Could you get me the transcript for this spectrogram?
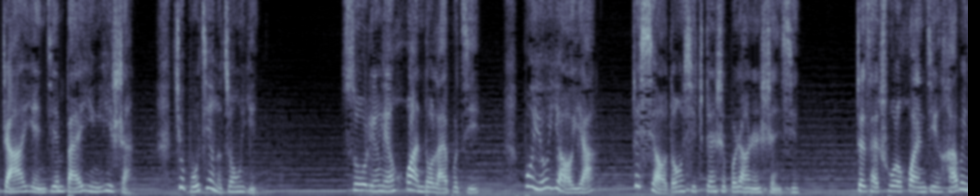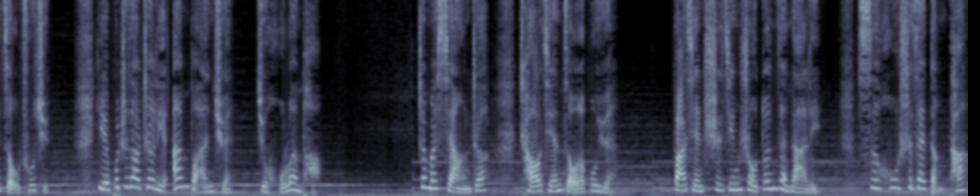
眨眼间白影一闪，就不见了踪影。苏玲连唤都来不及，不由咬牙：这小东西真是不让人省心。这才出了幻境，还未走出去。也不知道这里安不安全，就胡乱跑。这么想着，朝前走了不远，发现赤金兽蹲在那里，似乎是在等他，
